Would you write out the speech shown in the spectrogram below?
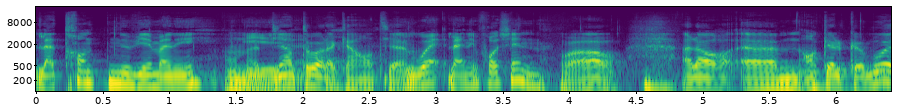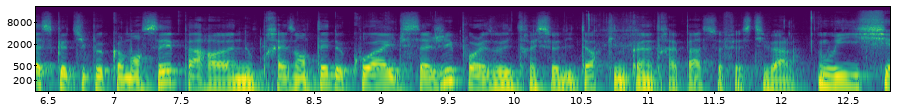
la 39e année. On est bientôt à la 40e. Ouais, l'année prochaine. Waouh Alors, en quelques mots, est-ce que tu peux commencer par nous présenter de quoi il s'agit pour les auditrices et auditeurs qui ne connaîtraient pas ce festival? Oui,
